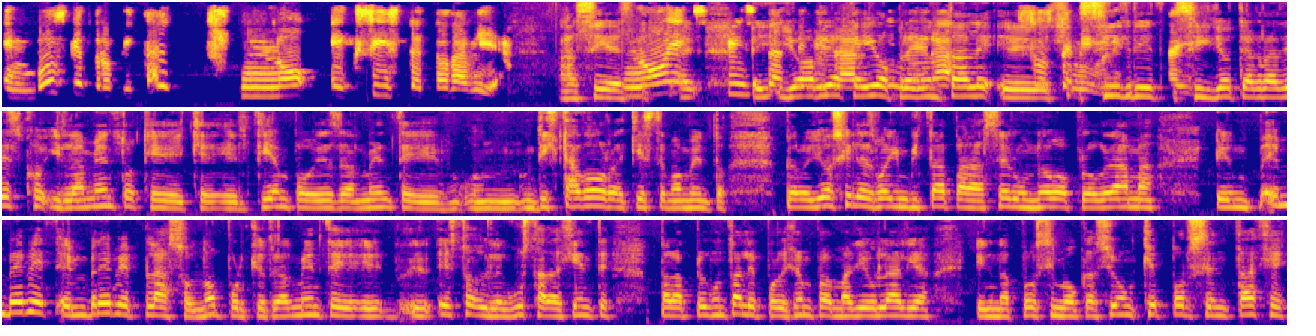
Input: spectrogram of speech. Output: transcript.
en bosque tropical no existe todavía. Así es. No eh, eh, yo había querido preguntarle, eh, Sigrid, sí, yo te agradezco y lamento que, que el tiempo es realmente un, dictador aquí este momento, pero yo sí les voy a invitar para hacer un nuevo programa en, en breve en breve plazo, ¿no? Porque realmente esto le gusta a la gente para preguntarle, por ejemplo, a María Eulalia en la próxima ocasión qué porcentaje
